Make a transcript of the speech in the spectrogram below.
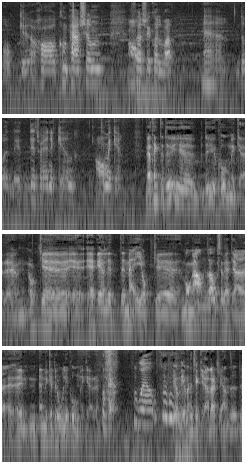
och eh, ha compassion Mm. Ja. Mm. för sig själva. Eh, då, det, det tror jag är nyckeln Ja. till mycket. Men jag tänkte, du är ju, du är ju komiker eh, och eh, enligt mig och många andra också vet jag, är en mycket rolig komiker. Well. Jo, men det tycker jag verkligen. Du, du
